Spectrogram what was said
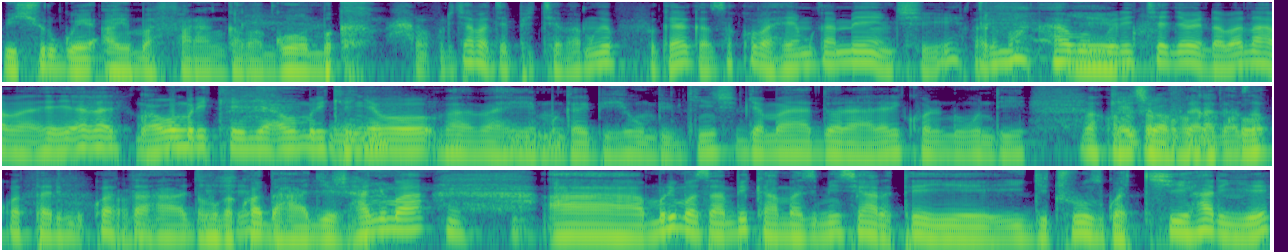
bishyurwe ayo mafaranga bagombwa hari uburyo abadepite bamwe bagaragaza ko bahembwa menshi barimo nk'abo muri kenya wenda ariko abo muri kenya abo muri kenya? Bo ba- bahembwa ibihumbi byinshi by'amadolari ariko n'ubundi Bakomeza kugaragaza ko adahagije. hanyuma ah, muri mozambique hamaze iminsi harateye igicuruzwa cyihariye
